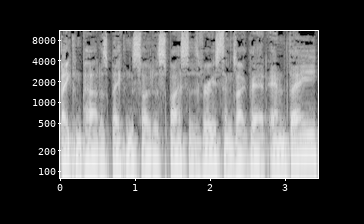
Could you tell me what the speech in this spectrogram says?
baking powders, baking sodas, spices, various things like that, and they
